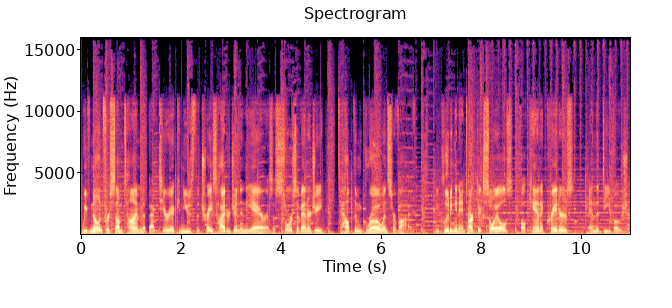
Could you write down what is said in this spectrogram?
We've known for some time that bacteria can use the trace hydrogen in the air as a source of energy to help them grow and survive, including in Antarctic soils, volcanic craters, and the deep ocean.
